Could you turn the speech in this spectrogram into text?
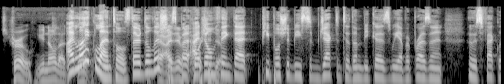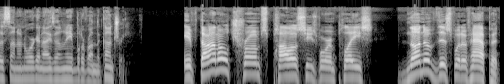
It's true. You know that. I like lentils. They're delicious, Yeah, I- but I don't do. think that people should be subjected to them because we have a president who is feckless and unorganized and unable to run the country. If Donald Trump's policies were in place, none of this would have happened.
